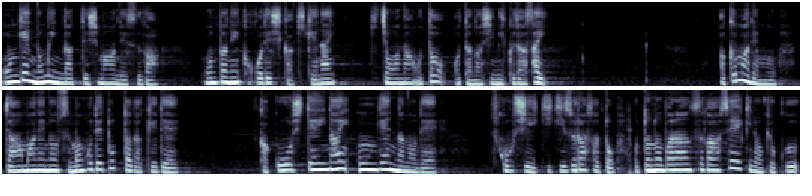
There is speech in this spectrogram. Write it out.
音源のみになってしまうんですが本当にここでしか聞けない。貴重な音をお楽しみください。あくまでもジャーマネのスマホで撮っただけで加工していない音源なので少し聞きづらさと音のバランスが正規の曲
